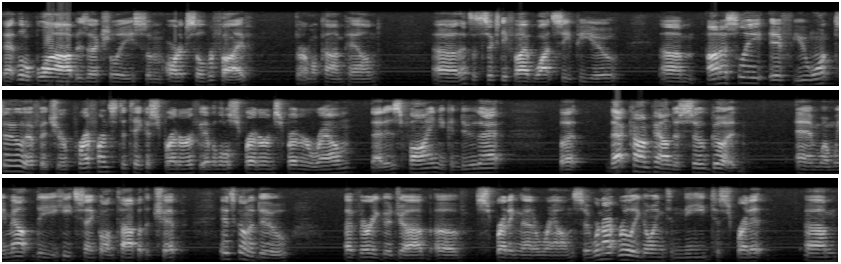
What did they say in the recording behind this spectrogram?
that little blob is actually some Arctic Silver 5 thermal compound. Uh, that's a 65 watt CPU. Um, honestly, if you want to, if it's your preference to take a spreader, if you have a little spreader and spread it around, that is fine, you can do that. But that compound is so good, and when we mount the heatsink on top of the chip, it's going to do a very good job of spreading that around. So we're not really going to need to spread it. Um,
